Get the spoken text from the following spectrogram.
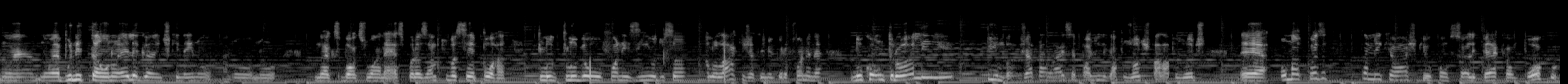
não, é, não é bonitão, não é elegante, que nem no, no, no, no Xbox One S, por exemplo, que você, porra, pluga o fonezinho do celular, que já tem microfone, né? No controle e pimba, já tá lá e você pode ligar pros outros, falar pros outros. É, uma coisa também que eu acho que o console peca um pouco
